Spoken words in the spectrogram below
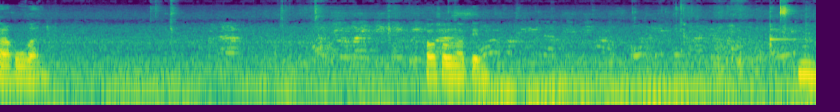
Tarakugan. Sausaw natin. Hmm.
